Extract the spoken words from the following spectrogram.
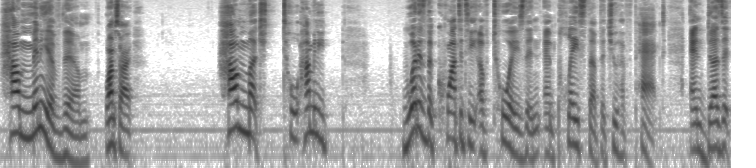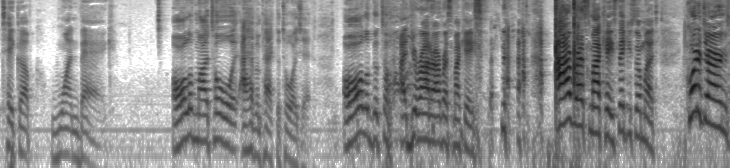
how many of them? Or I'm sorry. How much? To, how many? What is the quantity of toys and, and play stuff that you have packed, and does it take up one bag? all of my toys, I haven't packed the toys yet. All of the toys. Uh, Your Honor, I rest my case. I rest my case. Thank you so much. Court adjourned.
